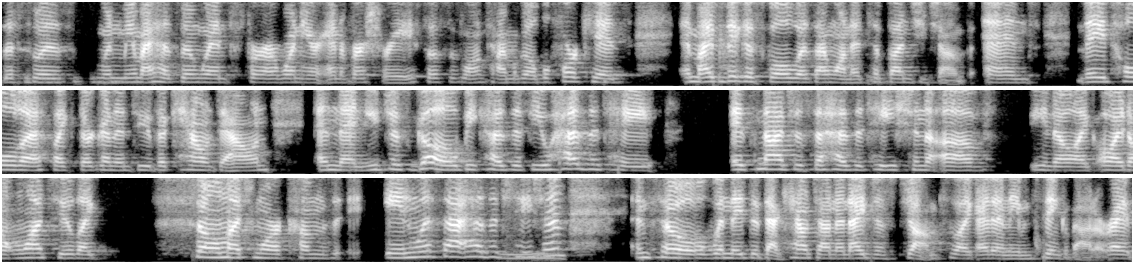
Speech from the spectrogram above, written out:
this mm-hmm. was when me and my husband went for our one year anniversary so this is a long time ago before kids and my biggest goal was i wanted to bungee jump and they told us like they're going to do the countdown and then you just go because if you hesitate it's not just a hesitation of you know like oh i don't want to like so much more comes in with that hesitation mm-hmm. And so when they did that countdown and i just jumped like i didn't even think about it right?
